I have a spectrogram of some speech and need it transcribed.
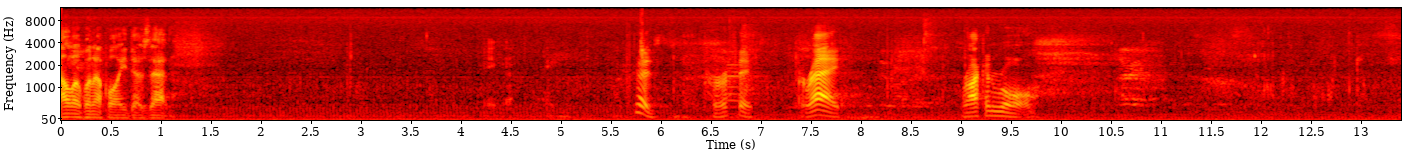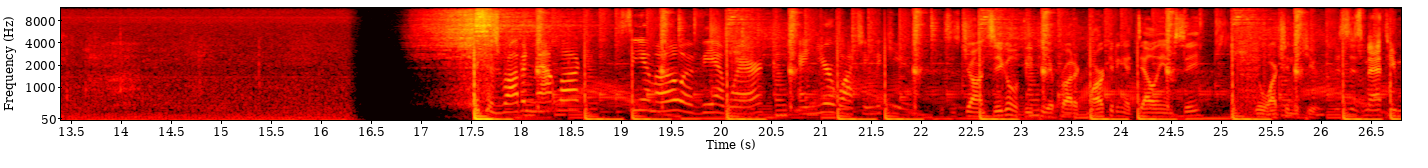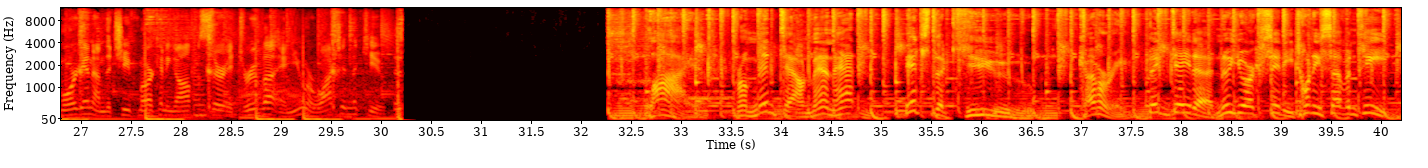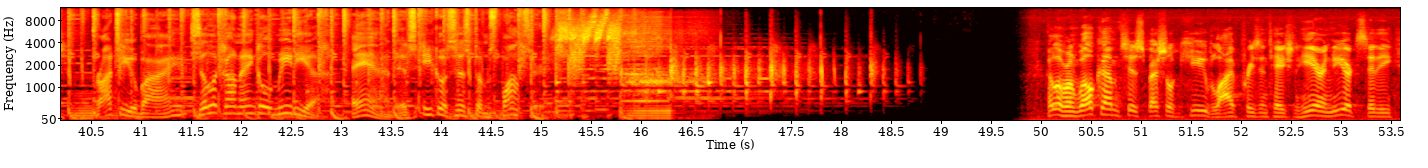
I'll open up while he does that. Good, perfect. All right, rock and roll. This is Robin Matlock, CMO of VMware, and you're watching theCUBE. This is John Siegel, VP of Product Marketing at Dell EMC. You're watching The theCUBE. This is Matthew Morgan. I'm the Chief Marketing Officer at Druva, and you are watching The theCUBE. Live from Midtown Manhattan, it's The theCUBE. Covering Big Data New York City 2017. Brought to you by SiliconANGLE Media and its ecosystem sponsors. Hello everyone, welcome to a special CUBE live presentation here in New York City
